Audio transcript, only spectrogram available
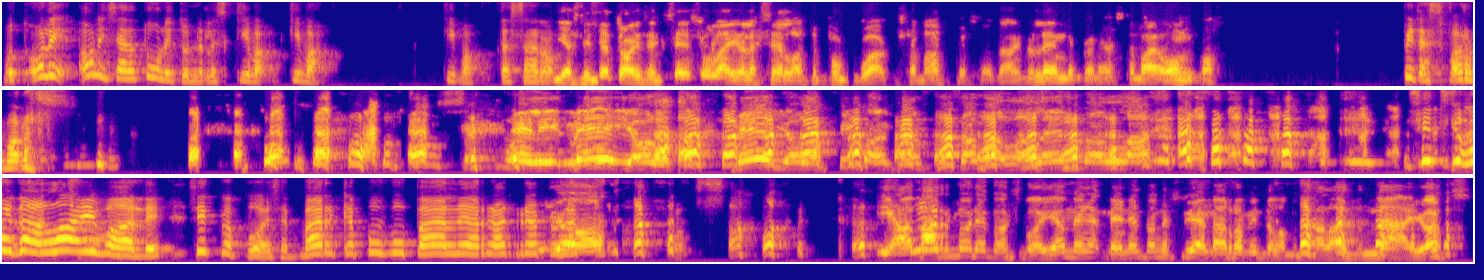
Mutta oli, oli siellä tuulitunnelissa kiva, kiva, kiva. Tässä on... Ja sitten toiseksi, sulla ei ole sellaista pukua, kun sä matkustat aina lentokoneesta, vai onko? Pitäisi varmaan... Eli me ei olla, me ei olla Pipan kanssa samalla lennolla. Sitten kun mennään laivaan, niin sitten mä puin sen märkäpuvun päälle ja räpylän. Ihan varmuuden vuoksi voi ja mennä, mennä tuonne syömään ravintolaan, mutta mä laitan nää, jos,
